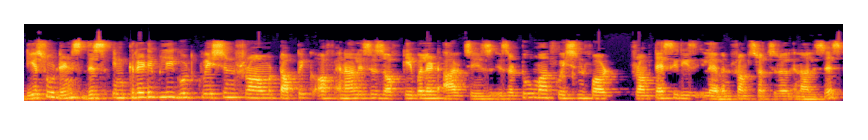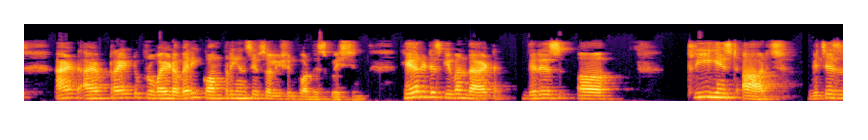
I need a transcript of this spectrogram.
Dear students, this incredibly good question from topic of analysis of cable and arches is a two mark question for from test series 11 from structural analysis and I have tried to provide a very comprehensive solution for this question. Here it is given that there is a three hinged arch which is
